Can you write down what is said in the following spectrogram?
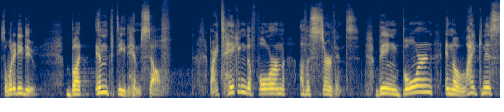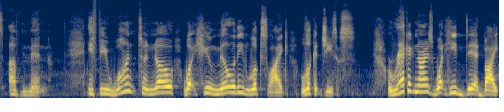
So, what did he do? But emptied himself by taking the form of a servant, being born in the likeness of men. If you want to know what humility looks like, look at Jesus. Recognize what he did by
